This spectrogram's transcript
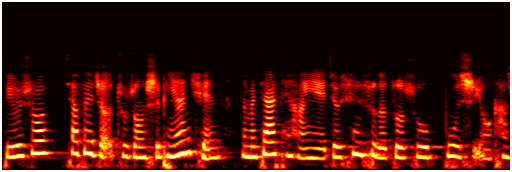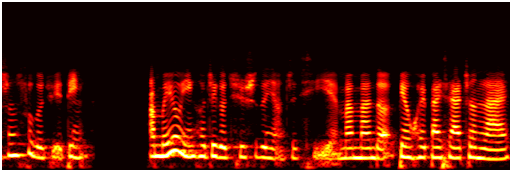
比如说，消费者注重食品安全，那么家禽行业就迅速的做出不使用抗生素的决定。而没有迎合这个趋势的养殖企业，慢慢的便会败下阵来。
